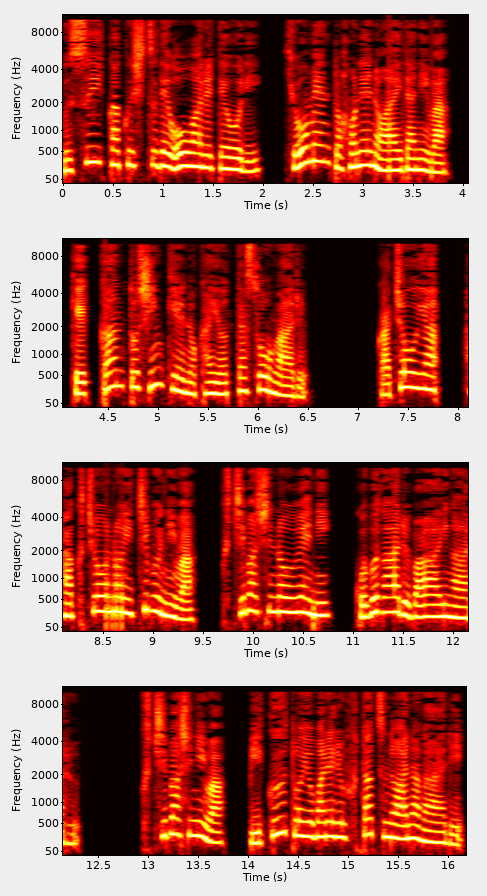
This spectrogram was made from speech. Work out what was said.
薄い角質で覆われており、表面と骨の間には血管と神経の通った層がある。ガチョウや白鳥の一部には、くちばしの上にコブがある場合がある。くちばしには、鼻腔と呼ばれる二つの穴があり、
